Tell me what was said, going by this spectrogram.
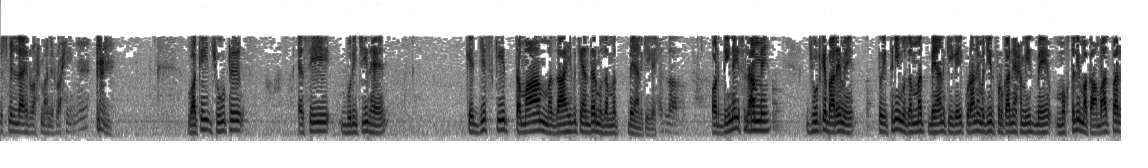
بسم اللہ الرحمن الرحیم۔ واقعی جھوٹ ایسی بری چیز ہے کہ جس کی تمام مذاہب کے اندر مذمت بیان کی گئی۔ اور دین اسلام میں جھوٹ کے بارے میں تو اتنی مذمت بیان کی گئی۔ قرآن مجید فرقان حمید میں مختلف مقامات پر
